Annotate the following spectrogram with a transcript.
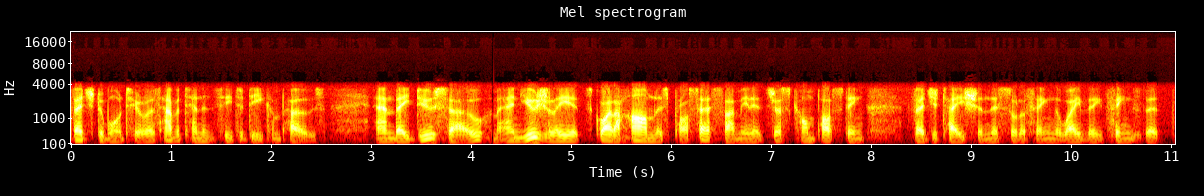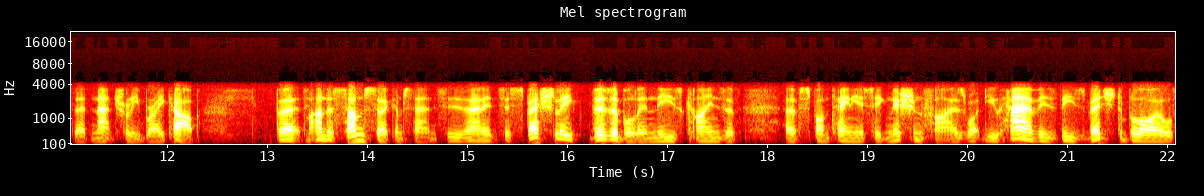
vegetable materials have a tendency to decompose. And they do so, and usually it's quite a harmless process. I mean, it's just composting vegetation, this sort of thing, the way the things that, that naturally break up. But under some circumstances, and it's especially visible in these kinds of of spontaneous ignition fires, what you have is these vegetable oils,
